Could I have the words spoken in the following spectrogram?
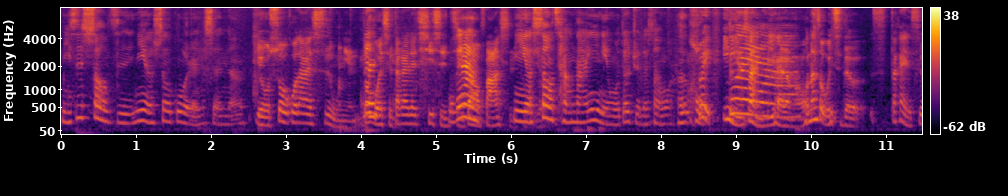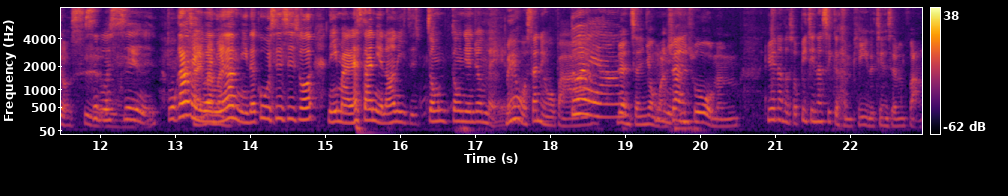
你是瘦子，你有瘦过人生呢、啊？有瘦过大概四五年，都维持大概在七十几到八十。你有瘦长达一年，我都觉得算我很苦。所以一年算很厉害了嘛？啊、我那时候维持的大概也是有四。是不是？我刚才以为你要你的故事是说你买了三年，然后你只中中间就没了。没有，我三年我把它认真用完。啊、虽然说我们。因为那个时候，毕竟那是一个很便宜的健身房，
